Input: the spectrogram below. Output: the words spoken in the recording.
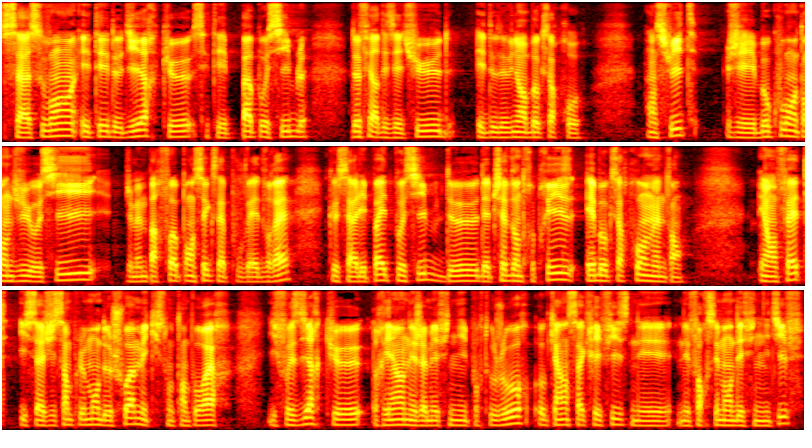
ça a souvent été de dire que c'était pas possible de faire des études et de devenir boxeur pro. Ensuite, j'ai beaucoup entendu aussi, j'ai même parfois pensé que ça pouvait être vrai, que ça allait pas être possible d'être chef d'entreprise et boxeur pro en même temps. Et en fait, il s'agit simplement de choix, mais qui sont temporaires. Il faut se dire que rien n'est jamais fini pour toujours, aucun sacrifice n'est forcément définitif.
